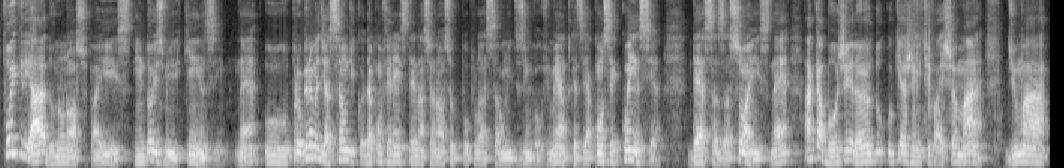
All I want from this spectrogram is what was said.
Foi criado no nosso país, em 2015, né, o Programa de Ação de- da Conferência Internacional sobre População e Desenvolvimento, quer dizer, a consequência dessas ações, né, acabou gerando o que a gente vai chamar de uma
